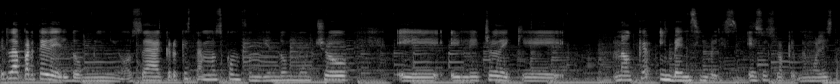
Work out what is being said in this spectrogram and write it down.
es la parte del dominio. O sea, creo que estamos confundiendo mucho eh, el hecho de que no que invencibles, eso es lo que me molesta.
